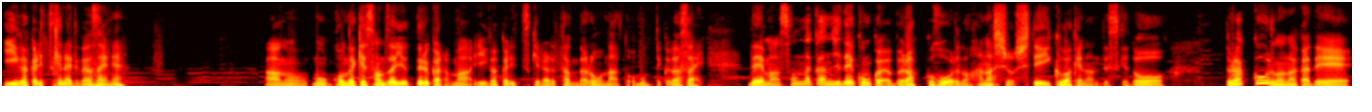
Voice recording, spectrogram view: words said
言いがかりつけないでくださいね。あの、もうこんだけ散々言ってるから、まあ言いがかりつけられたんだろうなと思ってください。で、まあそんな感じで今回はブラックホールの話をしていくわけなんですけど、ブラックホールの中で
